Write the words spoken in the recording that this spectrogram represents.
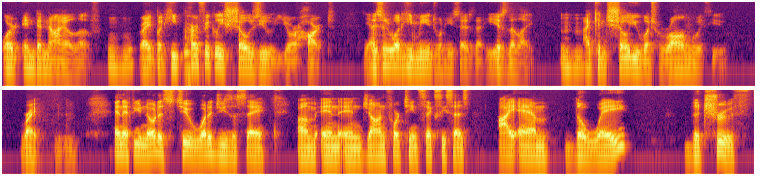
or in denial of, mm-hmm. right? But he perfectly shows you your heart. Yeah. This is what he means when he says that he is the light. Mm-hmm. I can show you what's wrong with you. Right. Mm-hmm. And if you notice too, what did Jesus say? Um, in, in John 14, 6, he says, I am the way, the truth,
